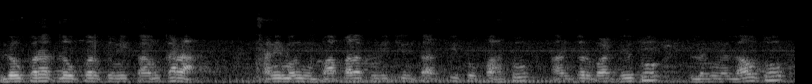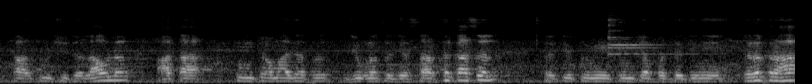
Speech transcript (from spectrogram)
लवकरात लवकर तुम्ही काम करा. आणि मग बापाला थोडी चिंता असते तो पाहतो आंतरपाठ देतो लग्न लावतो काल तुळशीचं लावलं. आता तुमच्या माझ्याचं जीवनाचं जे सार्थक असेल तर ते तुम्ही तुमच्या पद्धतीने करत राहा.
